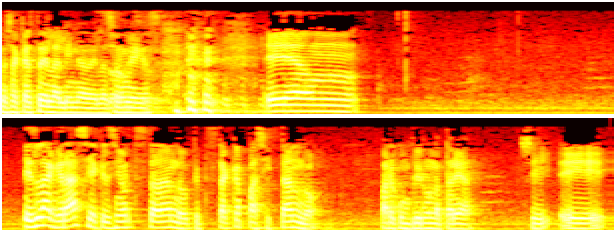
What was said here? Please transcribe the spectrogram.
Me sacaste de la línea de las hormigas. eh, um, es la gracia que el Señor te está dando, que te está capacitando para cumplir una tarea. Sí, eh,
